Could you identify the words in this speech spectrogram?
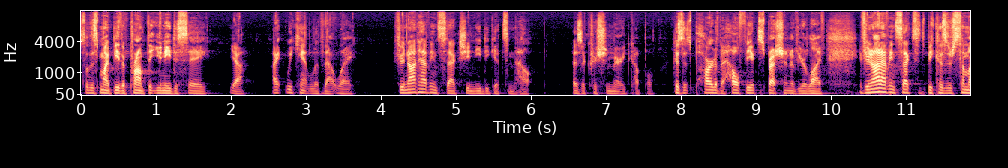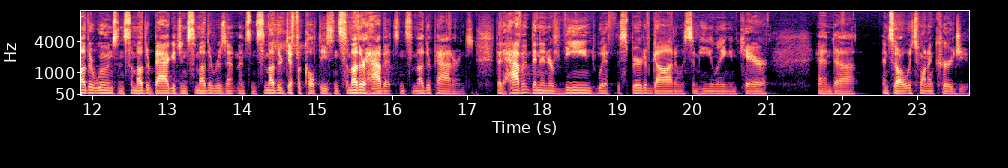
so this might be the prompt that you need to say, yeah, I, we can't live that way. If you're not having sex, you need to get some help as a Christian married couple because it's part of a healthy expression of your life. If you're not having sex, it's because there's some other wounds and some other baggage and some other resentments and some other difficulties and some other habits and some other patterns that haven't been intervened with the Spirit of God and with some healing and care. And, uh, and so I just want to encourage you.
